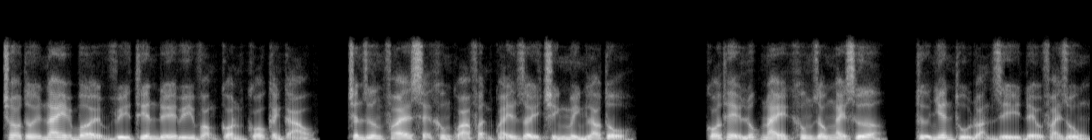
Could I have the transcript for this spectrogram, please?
Cho tới nay bởi vì thiên đế hy vọng còn có cảnh cáo, chân dương phái sẽ không quá phận quấy dày chính mình lao tổ. Có thể lúc này không giống ngày xưa, tự nhiên thủ đoạn gì đều phải dùng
